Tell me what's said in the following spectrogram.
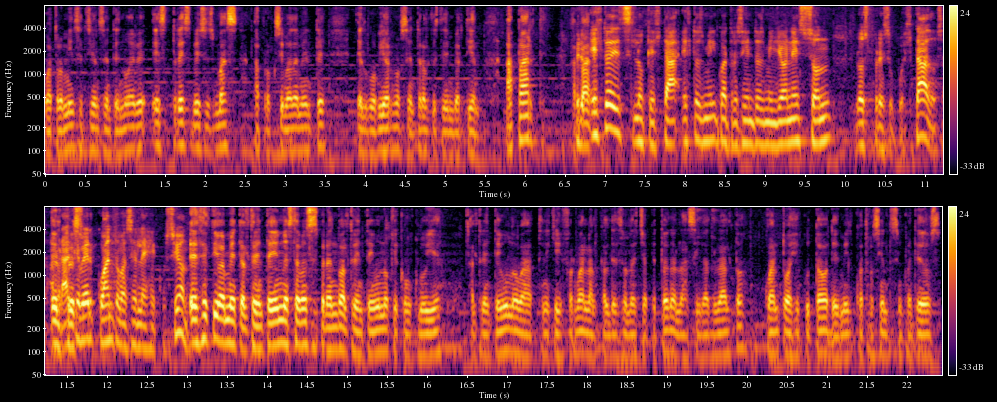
4.769, es tres veces más aproximadamente el gobierno central que está invirtiendo. Aparte, pero esto es lo que está, estos 1.400 millones son los presupuestados. Habrá que ver cuánto va a ser la ejecución. Efectivamente, al 31 estamos esperando al 31 que concluye. Al 31 va a tener que informar la alcaldesa de Chapetón, a la ciudad del Alto, cuánto ha ejecutado de 1.452.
